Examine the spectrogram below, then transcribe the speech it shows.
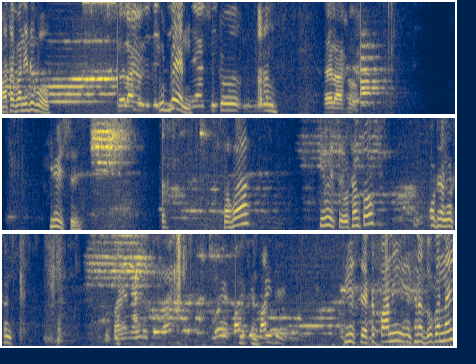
মাথা পানি দেবো? উঠবেন? একটু ধরুন। কি হয়েছে? চাচা কি হয়েছে? ওঠেন তো। ওঠেন ওঠেন। কি হয়েছে? একটা পানি এখানে দোকান নাই?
